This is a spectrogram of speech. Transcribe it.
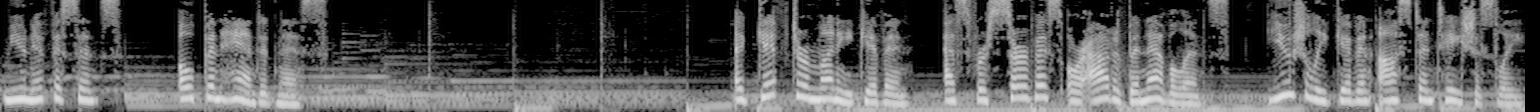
munificence, open-handedness. A gift or money given, as for service or out of benevolence, usually given ostentatiously.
